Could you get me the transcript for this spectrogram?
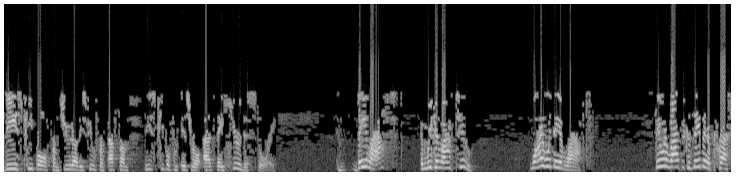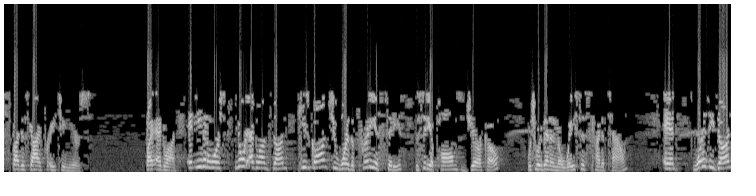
these people from Judah, these people from Ephraim, these people from Israel as they hear this story. They laughed, and we can laugh too. Why would they have laughed? They would have laughed because they've been oppressed by this guy for 18 years, by Eglon. And even worse, you know what Eglon's done? He's gone to one of the prettiest cities, the city of Palms, Jericho, which would have been an oasis kind of town. And what has he done?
